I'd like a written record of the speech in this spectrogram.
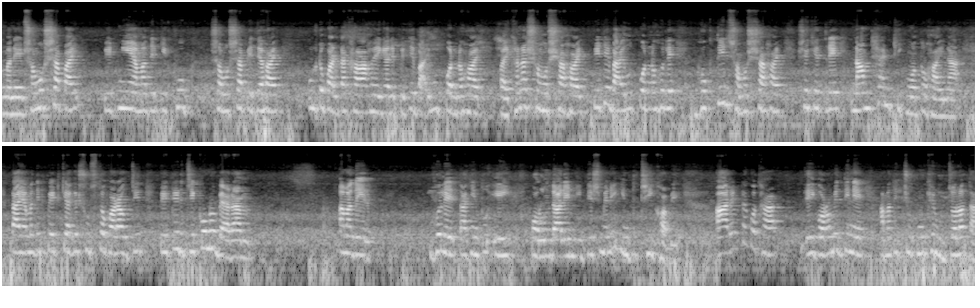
মানে সমস্যা পাই। পেট নিয়ে আমাদেরকে খুব সমস্যা পেতে হয়। উল্টো পাল্টা খাওয়া হয়ে গেলে পেটে বায়ু উৎপন্ন হয়, পায়খানার সমস্যা হয়। পেটে বায়ু উৎপন্ন হলে ভক্তির সমস্যা হয়, সেক্ষেত্রে নাম ধ্যান ঠিক মতো হয় না। তাই আমাদের পেটকে আগে সুস্থ করা উচিত। পেটের যে কোনো ব্যায়াম আমাদের হলে তা কিন্তু এই করমদালের নির্দেশ মেনেই কিন্তু ঠিক হবে। আর একটা কথা এই গরমের দিনে আমাদের চোখ মুখের উজ্জ্বলতা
